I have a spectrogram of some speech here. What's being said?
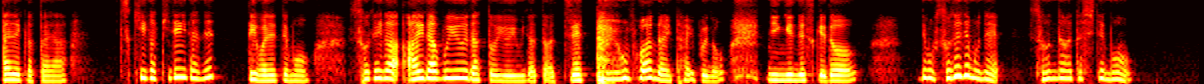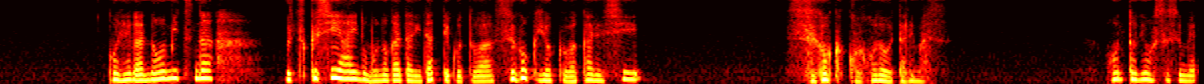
誰かから月が綺麗だねって言われてもそれが I love you だという意味だとは絶対思わないタイプの 人間ですけどでもそれでもねそんな私でもこれが濃密な美しい愛の物語だってことはすごくよくわかるしすごく心を打たれます。本当におすすめ。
